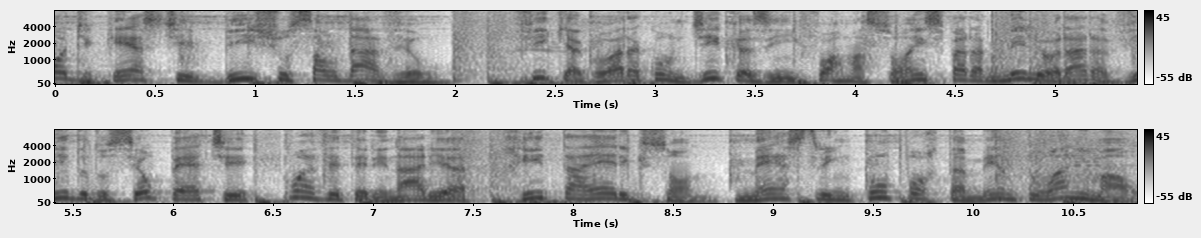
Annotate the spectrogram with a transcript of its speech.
Podcast Bicho Saudável. Fique agora com dicas e informações para melhorar a vida do seu pet com a veterinária Rita Erickson, mestre em comportamento animal.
